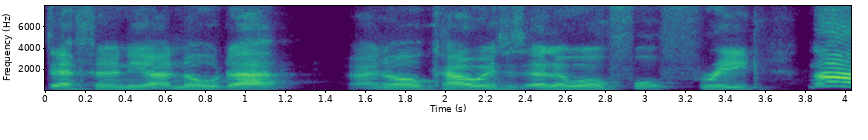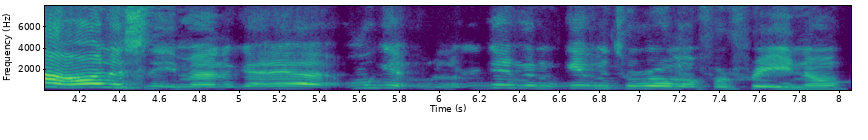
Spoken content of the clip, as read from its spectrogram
definitely. I know that. I know Calvin says LOL for free. No, honestly, man, yeah, uh, we'll get give him give him to Roma for free. You know,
